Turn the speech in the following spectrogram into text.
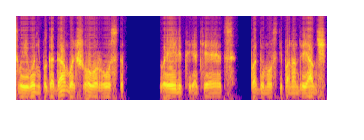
своего не по годам большого роста. «Вылитый отец», — подумал Степан Андреевич,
